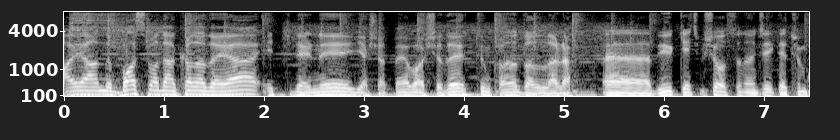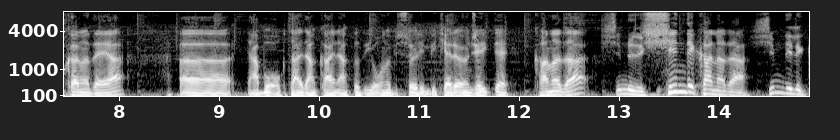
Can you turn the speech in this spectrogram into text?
ayağını basmadan Kanada'ya etkilerini yaşatmaya başladı tüm Kanadalılara. Ee, büyük geçmiş olsun öncelikle tüm Kanada'ya. Ee, ya bu Oktay'dan kaynaklı diye onu bir söyleyeyim. Bir kere öncelikle Kanada. Şimdilik Şimdi Kanada. şimdilik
